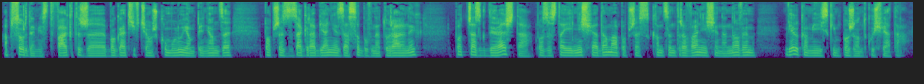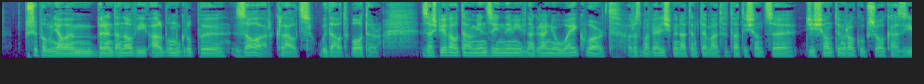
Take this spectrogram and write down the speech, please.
Absurdem jest fakt, że bogaci wciąż kumulują pieniądze poprzez zagrabianie zasobów naturalnych, podczas gdy reszta pozostaje nieświadoma poprzez koncentrowanie się na nowym, wielkomiejskim porządku świata. Przypomniałem Brendanowi album grupy Zoar Clouds Without Water. Zaśpiewał tam innymi w nagraniu Wake World. Rozmawialiśmy na ten temat w 2010 roku przy okazji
